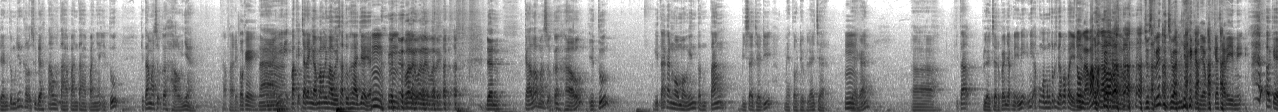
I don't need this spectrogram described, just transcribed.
dan kemudian kalau sudah tahu tahapan-tahapannya itu, kita masuk ke how-nya, Kak Farid. Oke. Nah, ini, ini pakai cara yang gampang 5W1H aja ya. Hmm, hmm, boleh, boleh, boleh. Dan kalau masuk ke how itu kita akan ngomongin tentang bisa jadi metode belajar, Hmm. ya kan? Eh, kita belajar banyak nih. Ini ini aku ngomong terus nggak apa-apa ya? Nia? nggak apa-apa, nggak apa-apa. Justru ini tujuannya kan ya podcast hari ini. Oke,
